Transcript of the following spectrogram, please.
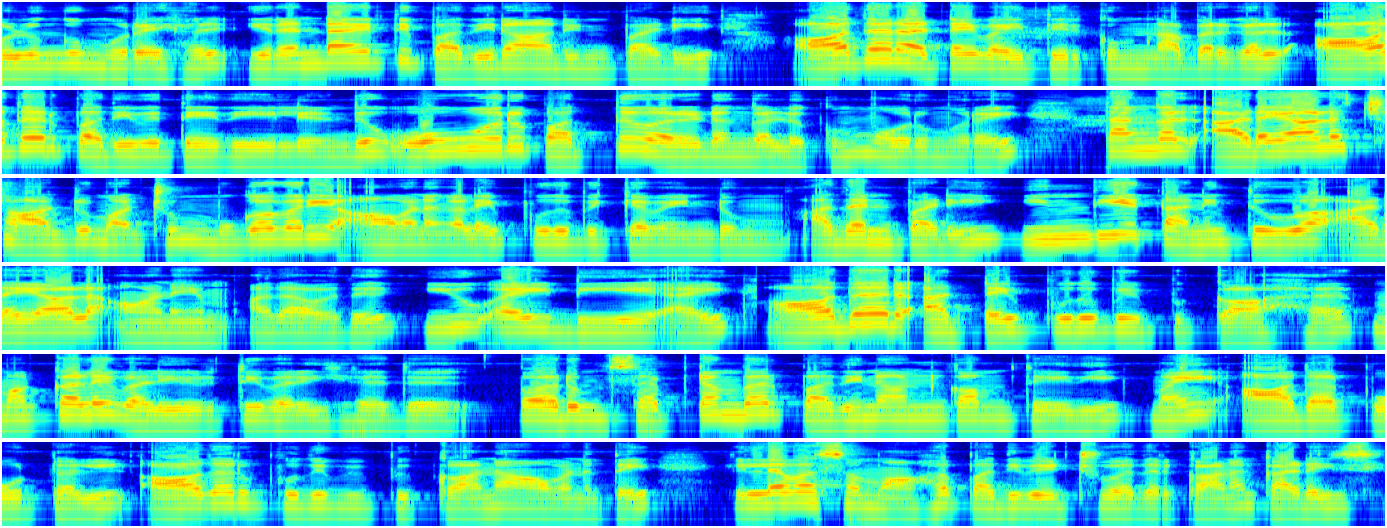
ஒழுங்குமுறைகள் இரண்டாயிரத்தி பதினாறின் படி ஆதார் அட்டை வைத்திருக்கும் நபர்கள் ஆதார் பதிவு தேதியிலிருந்து ஒவ்வொரு பத்து வருடங்களுக்கும் ஒருமுறை தங்கள் அடையாளச் சான்று மற்றும் முகவரி ஆவணங்களை புதுப்பிக்க வேண்டும். அதன்படி இந்திய தனித்துவ அடையாள ஆணையம் அதாவது யுஐடிஏஐ ஆதார் அட்டை புதுப்பிப்புக்காக மக்களை வலியுறுத்தி வருகிறது. வரும் செப்டம்பர் பதினான்காம் தேதி மை ஆதார் போர்ட்டலில் ஆதார் புதுப்பிப்புக்கான ஆவணத்தை இலவசமாக பதிவேற்றுவதற்கான கடைசி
